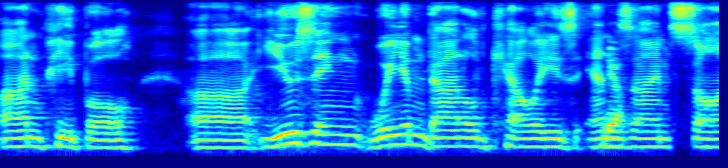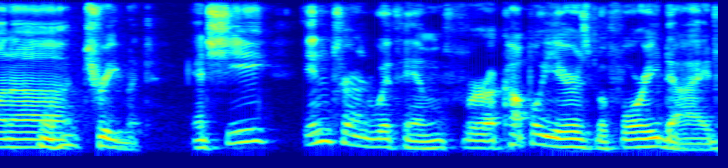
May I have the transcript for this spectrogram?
on people uh, using William Donald Kelley's enzyme yep. sauna mm-hmm. treatment. And she interned with him for a couple years before he died.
